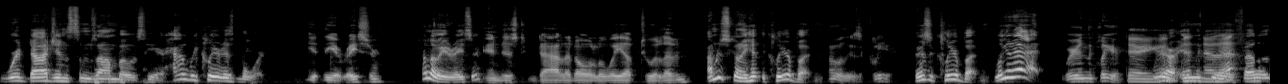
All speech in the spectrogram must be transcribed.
we're dodging some zombos here. How do we clear this board? Get the eraser Hello, eraser. and just dial it all the way up to eleven. I'm just going to hit the clear button. Oh, there's a clear. There's a clear button. Look at that. We're in the clear. there you We go. We are in the Didn't know clear, that. fellas.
